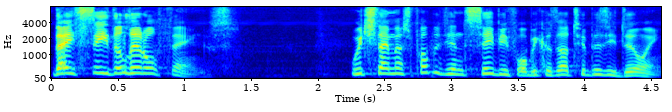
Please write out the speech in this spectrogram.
They see the little things, which they most probably didn't see before because they're too busy doing.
